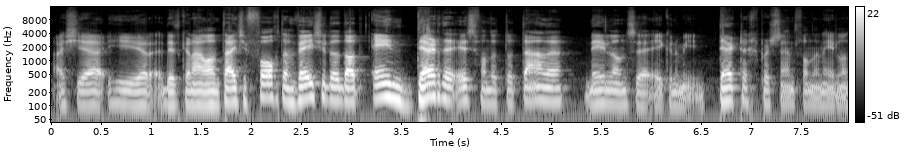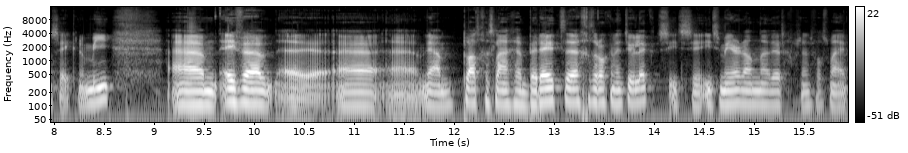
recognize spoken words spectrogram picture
als je hier dit kanaal al een tijdje volgt, dan weet je dat dat een derde is van de totale Nederlandse economie. 30% van de Nederlandse economie. Um, even uh, uh, ja, platgeslagen en breed getrokken natuurlijk. Dus iets, iets meer dan 30% volgens mij.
